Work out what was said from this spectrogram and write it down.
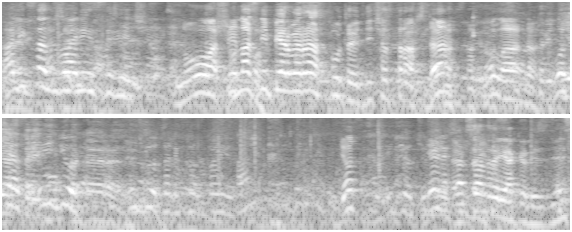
Александр Борисович, Ну, ошибку. У нас не первый раз путают, ничего страшного. Да? Ну ладно. вот сейчас идет, идет Александр Борисович. Идет? Александр Яковлевич здесь.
